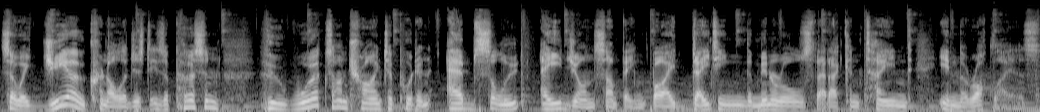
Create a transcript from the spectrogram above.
So a geochronologist is a person who works on trying to put an absolute age on something by dating the minerals that are contained in the rock layers.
